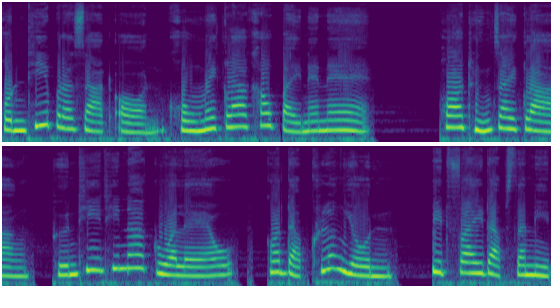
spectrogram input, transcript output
คนที่ประสาทอ่อนคงไม่กล้าเข้าไปแน่ ๆ พอถึงใจกลางพื้นที่ที่น่ากลัวแล้ว ก็ดับเครื่องยนต์ ปิดไฟดับสนิท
